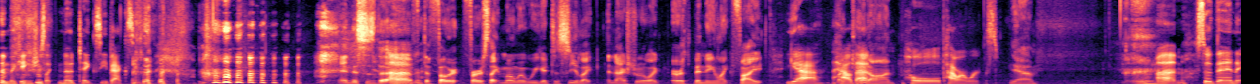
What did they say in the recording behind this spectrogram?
and the king's just like, "No takesy backsies." And this is the uh, Um, the fir- first like moment we get to see like an actual like earthbending like fight, yeah, like how that on. whole power works. Yeah. Um, so then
